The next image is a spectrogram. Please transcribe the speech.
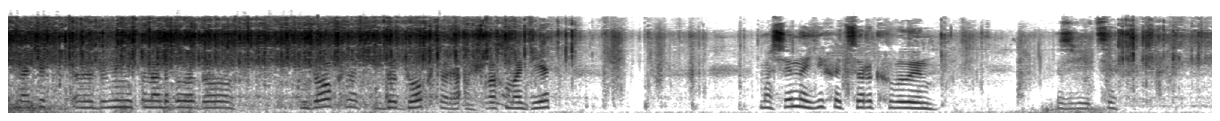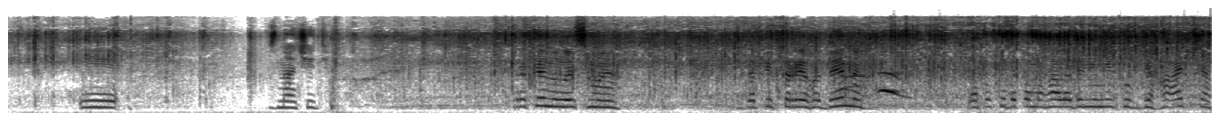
Значить, е, Домініку треба було до доктора, до доктора, аж в Ахмадєт. Машина їхати 40 хвилин звідси. І, значить, прикинулись ми за півтори години. Я поки допомагала Домініку вдягатися,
